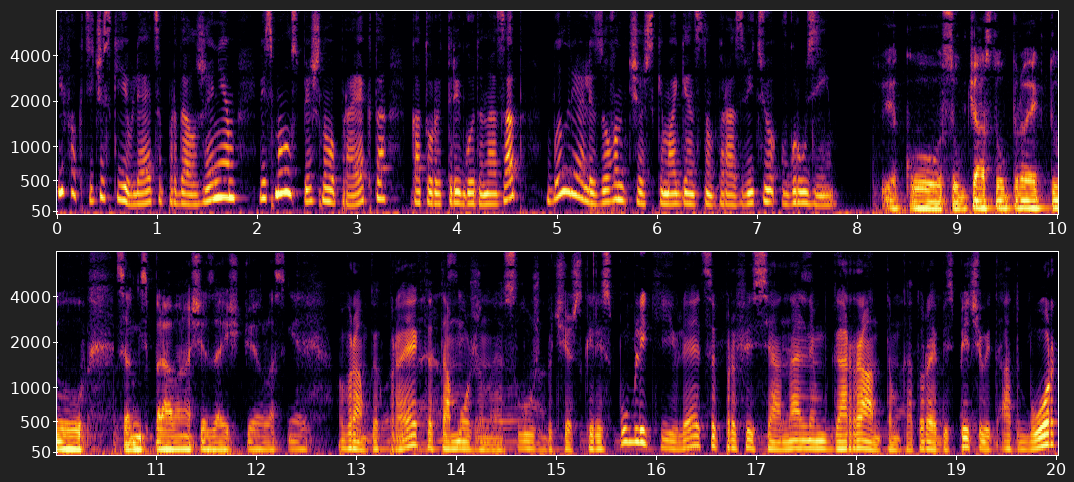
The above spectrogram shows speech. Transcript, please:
и фактически является продолжением весьма успешного проекта, который три года назад был реализован Чешским агентством по развитию в Грузии. Jako součást toho projektu celní zpráva naše zajišťuje vlastně... В рамках проекта Таможенная служба Чешской Республики является профессиональным гарантом, который обеспечивает отбор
